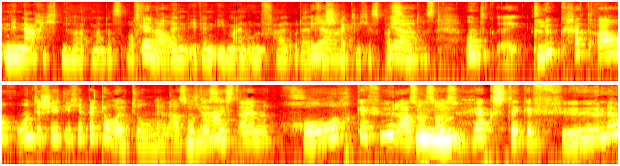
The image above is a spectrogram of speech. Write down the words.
in den Nachrichten hört man das oft, Genau. wenn, wenn eben ein Unfall oder etwas Ja. Schreckliches passiert ja. ist. Und äh, Glück hat auch unterschiedliche Bedeutungen. Also das. Mhm. ist ein Hochgefühl, also so das höchste Gefühle.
